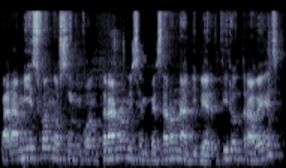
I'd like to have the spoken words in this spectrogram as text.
para mí es cuando se encontraron y se empezaron a divertir otra vez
